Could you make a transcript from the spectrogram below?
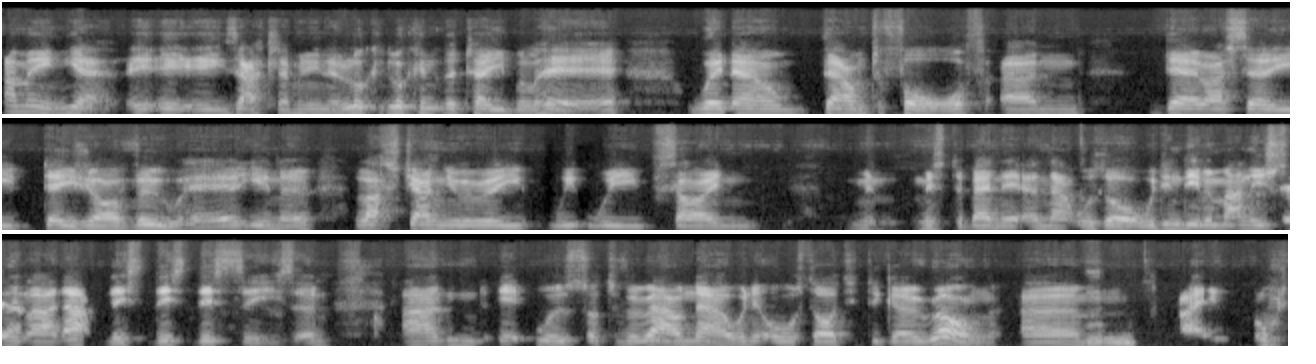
I mean, yeah, exactly. I mean, you know, look looking at the table here, we're now down to fourth, and dare I say, deja vu here. You know, last January we we signed Mr. Bennett, and that was all. We didn't even manage something yeah. like that this this this season, and it was sort of around now when it all started to go wrong. Um, mm. I would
